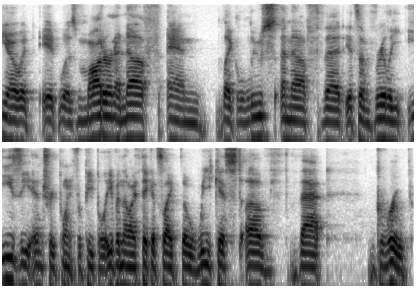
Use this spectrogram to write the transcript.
you know, it, it was modern enough and like loose enough that it's a really easy entry point for people, even though I think it's like the weakest of that group.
